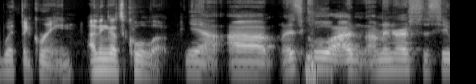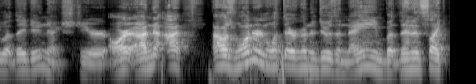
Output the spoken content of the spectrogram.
with the green. I think that's a cool look. Yeah, uh, it's cool. I, I'm interested to see what they do next year. Or I, I, I was wondering what they were going to do with the name, but then it's like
